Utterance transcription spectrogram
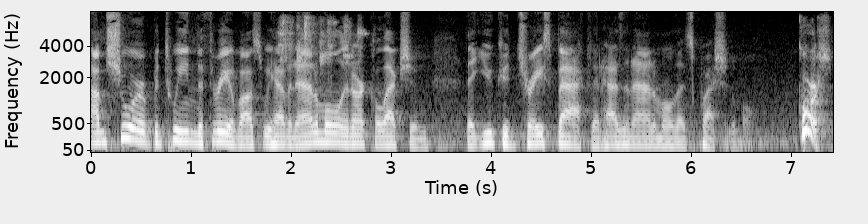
I'm sure between the three of us, we have an animal in our collection that you could trace back that has an animal that's questionable. Of course.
